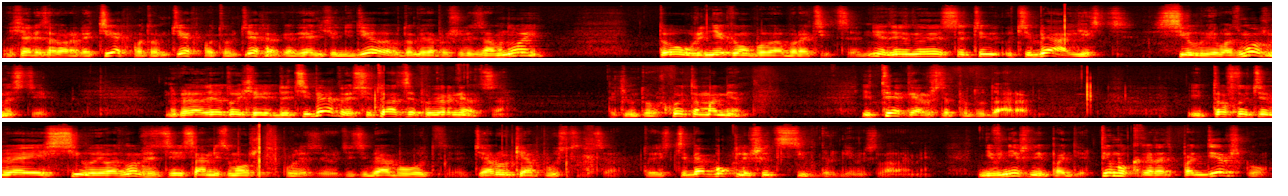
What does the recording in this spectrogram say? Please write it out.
Вначале забрали тех, потом тех, потом тех, а когда я ничего не делал, потом когда пришли за мной, то уже некому было обратиться. Нет, здесь говорится, у тебя есть силы и возможности, но когда дойдет очередь до тебя, то есть ситуация повернется каким-то в какой-то момент. И ты окажешься под ударом. И то, что у тебя есть сила и возможности, ты сам не сможешь использовать. У тебя будут, у тебя руки опустятся. То есть тебя Бог лишит сил, другими словами. Не внешней поддержки. Ты мог оказать поддержку,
